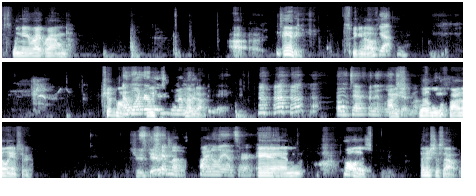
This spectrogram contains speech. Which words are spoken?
Spin me right round. Uh, Andy, speaking of, Yeah. Chipmunk. I wonder Feliz which one I'm gonna Navidad. pick. Oh, definitely I chipmunks. still need a final answer. She's giving. it. Chipmunks. Final answer. And Wallace, finish this out.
